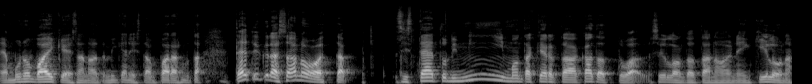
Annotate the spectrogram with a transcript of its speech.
Ja mun on vaikea sanoa, että mikä niistä on paras, mutta täytyy kyllä sanoa, että siis tää tuli niin monta kertaa katsottua silloin tota noin niin kiluna.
